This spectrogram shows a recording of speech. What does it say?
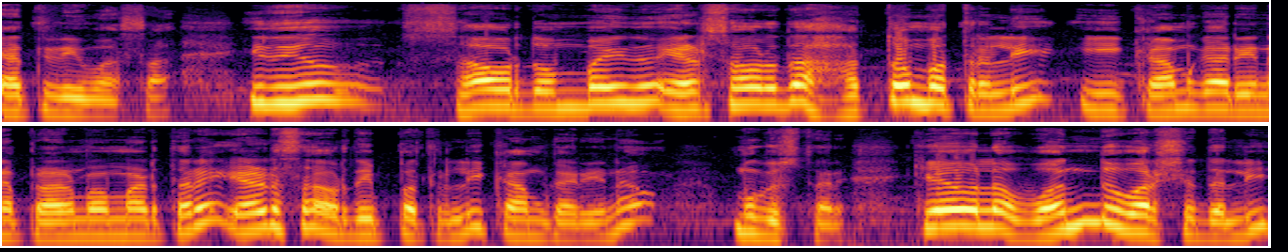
ಯಾತ್ರಿ ನಿವಾಸ. ಇದು ಸಾವಿರದ ಒಂಬೈನೂರ, ಎರಡು ಸಾವಿರದ ಹತ್ತೊಂಬತ್ತರಲ್ಲಿ ಈ ಕಾಮಗಾರಿಯನ್ನು ಪ್ರಾರಂಭ ಮಾಡ್ತಾರೆ, ಎರಡು ಸಾವಿರದ ಇಪ್ಪತ್ತರಲ್ಲಿ ಕಾಮಗಾರಿಯನ್ನು ಮುಗಿಸ್ತಾರೆ. ಕೇವಲ ಒಂದು ವರ್ಷದಲ್ಲಿ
